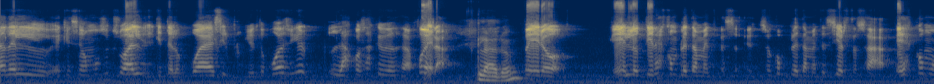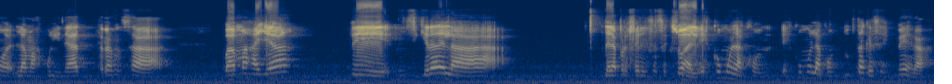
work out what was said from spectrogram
sea del, que sea homosexual y que te lo pueda decir, porque yo te puedo decir las cosas que veo desde afuera, Claro. pero eh, lo tienes completamente, eso es completamente cierto, o sea, es como la masculinidad trans, va más allá de ni siquiera de la de la preferencia sexual, es como la es como la conducta que se espera.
